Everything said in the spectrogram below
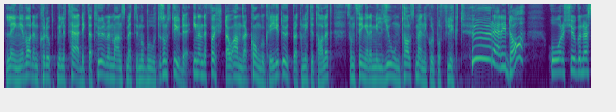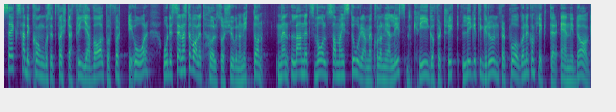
Länge var det en korrupt militärdiktatur med en man som hette Mobutu som styrde innan det första och andra Kongokriget utbröt på 90-talet som tvingade miljontals människor på flykt. Hur är det idag? År 2006 hade Kongo sitt första fria val på 40 år och det senaste valet hölls år 2019. Men landets våldsamma historia med kolonialism, krig och förtryck ligger till grund för pågående konflikter än idag.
